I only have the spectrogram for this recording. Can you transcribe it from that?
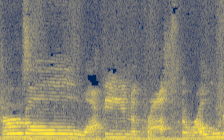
turtle walking across the road?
